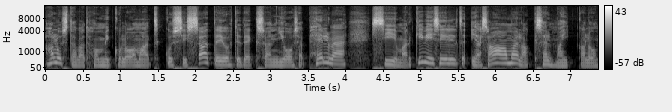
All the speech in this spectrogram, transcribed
alustavad hommikuloomad, kus siis saatejuhtideks on Joosep Helve, Siimar Kivisild ja Saamuel Aksel Maikalu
